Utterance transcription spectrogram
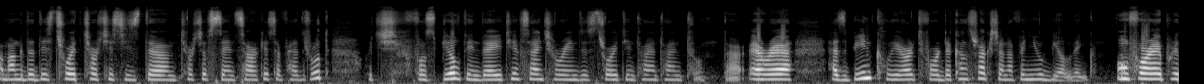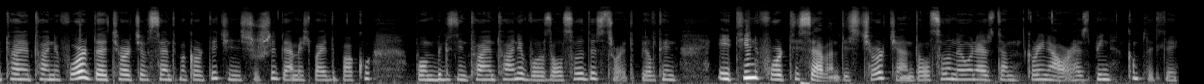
Among the destroyed churches is the Church of St. Sarkis of Hadrut, which was built in the 18th century and destroyed in 2022. The area has been cleared for the construction of a new building. On 4 April 2024, the Church of St. Mkrtich in Shushi, damaged by the Baku bombings in 2020, was also destroyed. Built in 1847, this church, and also known as the Green Hour, has been completely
